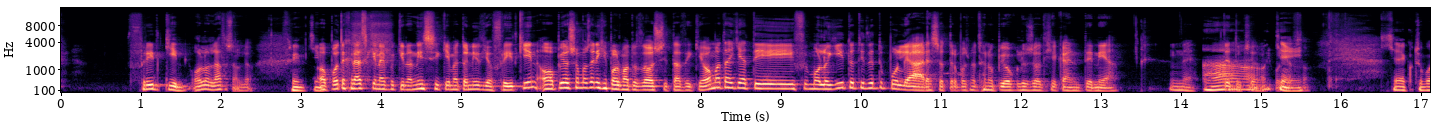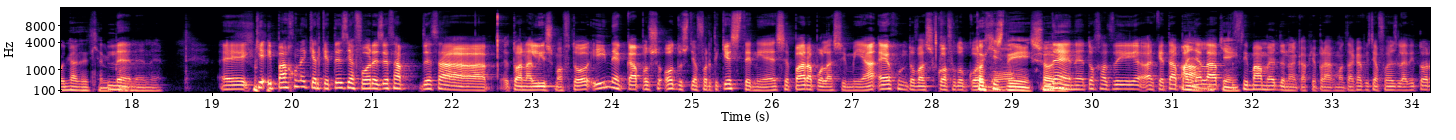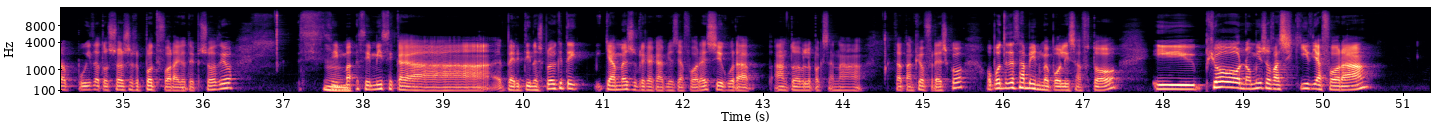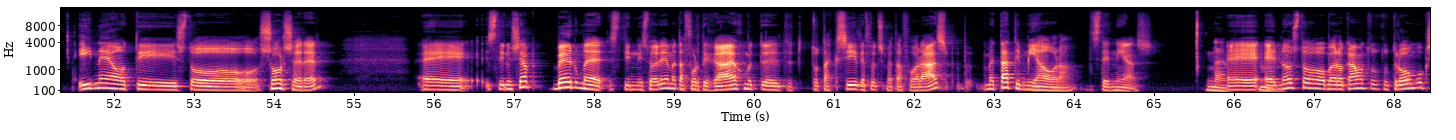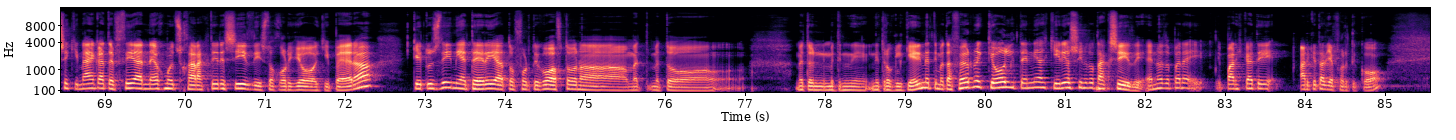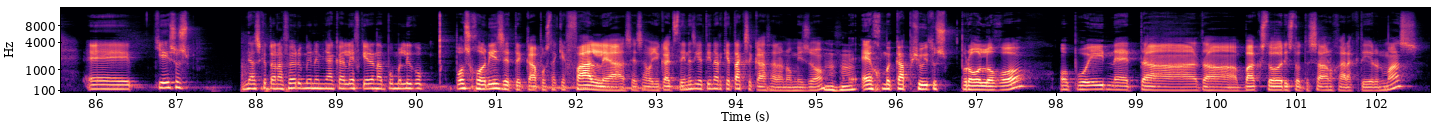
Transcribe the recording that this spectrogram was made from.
Φρίντκιν, όλο λάθος το λέω. Friedkin. Οπότε χρειάστηκε να επικοινωνήσει και με τον ίδιο Φρίντκιν, ο οποίος όμως δεν είχε πρόβλημα να του δώσει τα δικαιώματα γιατί φημολογείται ότι δεν του πολύ άρεσε ο τρόπος με τον οποίο ο Κλουζό είχε κάνει την ταινία. Ναι, Α, δεν το ξέρω οκέι. πολύ αυτό. Και κουτσομπολιά τέτοια λοιπόν. Ναι, ναι, ναι. Ε, και υπάρχουν και αρκετές διαφορές. Δεν θα, δεν θα το αναλύσουμε αυτό. Είναι κάπως όντως διαφορετικές ταινίες σε πάρα πολλά σημεία. Έχουν το βασικό αυτό το κόσμο. έχεις δει, sorry. Ναι, ναι, το είχα δει αρκετά παλιά, αλλά οκέι. θυμάμαι έντονα κάποια πράγματα. Κάποιες διαφορές. Δηλαδή, τώρα που είδα το Sorcerer πρώτη φορά για το επεισόδιο, θυμα- θυμήθηκα περί τίνος πρόκειται και αμέσως βρήκα κάποιες διαφορές. Σίγουρα, αν το έβλεπα ξανά, θα ήταν πιο φρέσκο. Οπότε δεν θα μείνουμε πολύ σε αυτό. Η πιο νομίζω βασική διαφορά είναι ότι στο Sorcerer ε, στην ουσία μπαίνουμε στην ιστορία με τα φορτηγά, έχουμε το, το, το ταξίδι αυτό της μεταφοράς μετά τη μία ώρα της ταινίας. Ναι. Ε, Μμ. Ενώ στο μεροκάματο του τρόμου ξεκινάει κατευθείαν, έχουμε τους χαρακτήρες ήδη στο χωριό εκεί πέρα και τους δίνει η εταιρεία το φορτηγό αυτό να, με, με, το, με, τον, με την νητρογλυκερή να τη μεταφέρουν και όλη η ταινία κυρίως είναι το ταξίδι. Ενώ εδώ πέρα υπάρχει κάτι αρκετά διαφορετικό. Ε, και ίσως μιας και το αναφέρουμε, είναι μια καλή ευκαιρία να πούμε λίγο πώς χωρίζεται κάπως τα κεφάλαια σε εισαγωγικά της ταινίας, γιατί είναι αρκετά ξεκάθαρα νομίζω. Μμμ. Έχουμε κάποιο είδους πρόλογο, όπου είναι τα, τα backstories των τεσσάρων χαρακτήρων μας.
